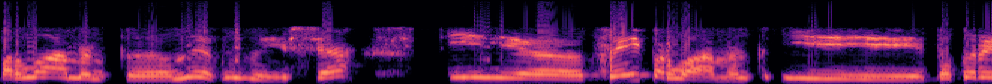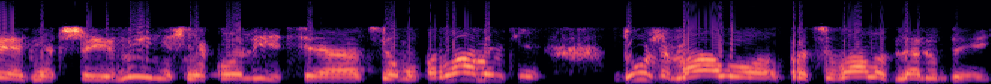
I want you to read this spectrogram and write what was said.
парламент е, не змінився, і цей парламент, і попередня чи нинішня коаліція в цьому парламенті дуже мало працювала для людей.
